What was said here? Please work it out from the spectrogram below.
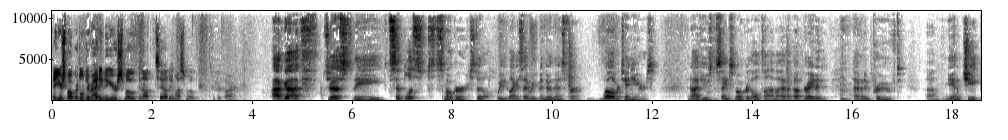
hey, your smoker's a little different. How do you do your smoke? And I'll say I'll do my smoke at the fire. I've got just the simplest smoker still. We, like I say, we've been doing this for well over 10 years. And I've used the same smoker the whole time. I haven't upgraded, I haven't improved. Um, again, I'm cheap.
